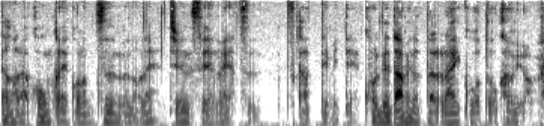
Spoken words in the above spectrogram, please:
だから今回このズームのね、純正のやつ使ってみて、これでダメだったら Rycote を買うよ。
